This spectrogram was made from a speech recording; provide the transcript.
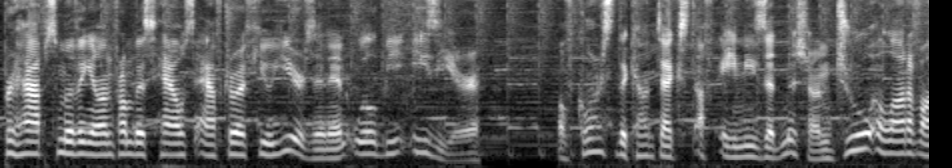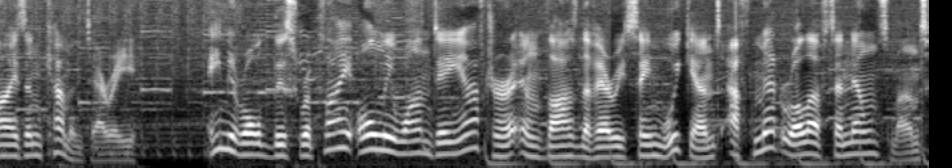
Perhaps moving on from this house after a few years in it will be easier. Of course, the context of Amy's admission drew a lot of eyes and commentary. Amy rolled this reply only one day after and thus the very same weekend of Matt Roloff's announcement.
